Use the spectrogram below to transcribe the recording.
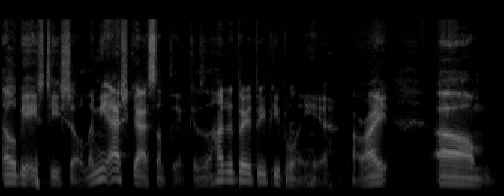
lbht show. Let me ask you guys something because 133 people in here all right? Um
